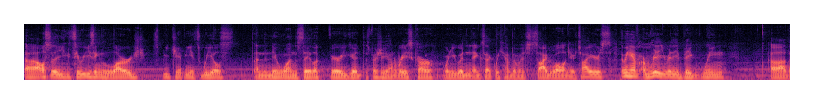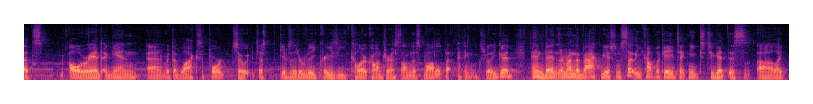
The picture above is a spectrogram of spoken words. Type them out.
Uh, also, you can see we're using large Speed Champions wheels and the new ones, they look very good, especially on a race car when you wouldn't exactly have that much sidewall on your tires. Then we have a really, really big wing uh, that's all red again and with the black support so it just gives it a really crazy color contrast on this model but I think it looks really good and then around the back we have some slightly complicated techniques to get this uh, like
